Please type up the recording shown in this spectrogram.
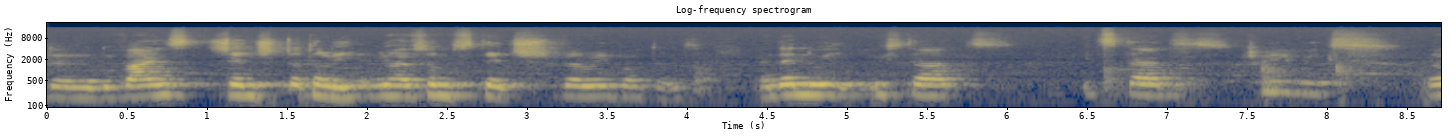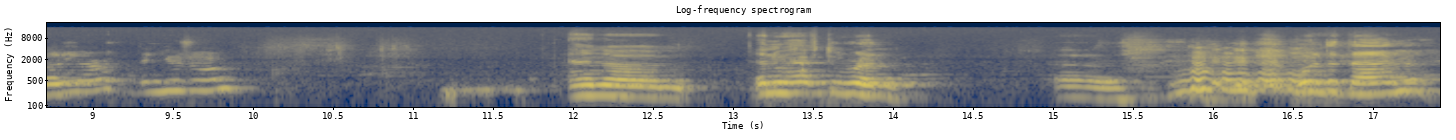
the, the vines change totally, and you have some stage, very important. And then we, we start, it starts three weeks earlier than usual. And, um, and we have to run uh, all the time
